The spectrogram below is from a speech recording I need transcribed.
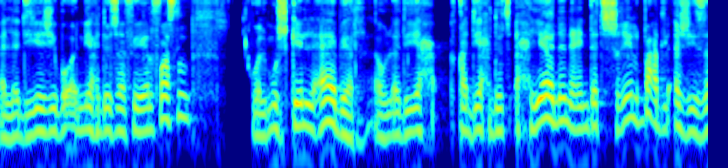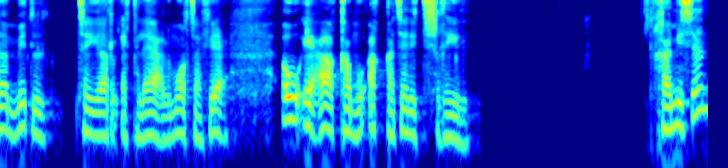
الذي يجب أن يحدث فيه الفصل والمشكل العابر أو الذي قد يحدث أحيانا عند تشغيل بعض الأجهزة مثل تيار الإقلاع المرتفع أو إعاقة مؤقتة للتشغيل. خامسا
